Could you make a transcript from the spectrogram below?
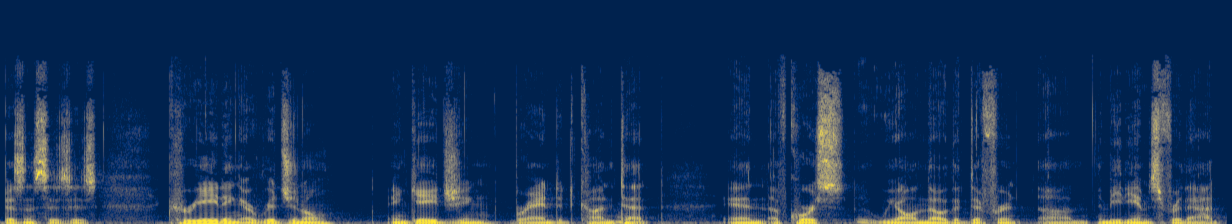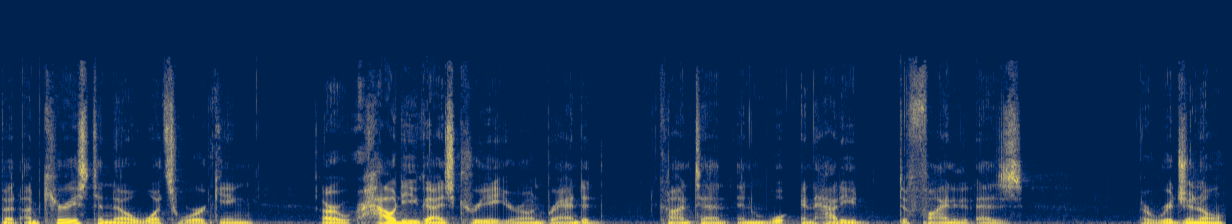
businesses, is creating original, engaging, branded content. And of course, we all know the different um, mediums for that. But I'm curious to know what's working, or how do you guys create your own branded content, and and how do you define it as original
